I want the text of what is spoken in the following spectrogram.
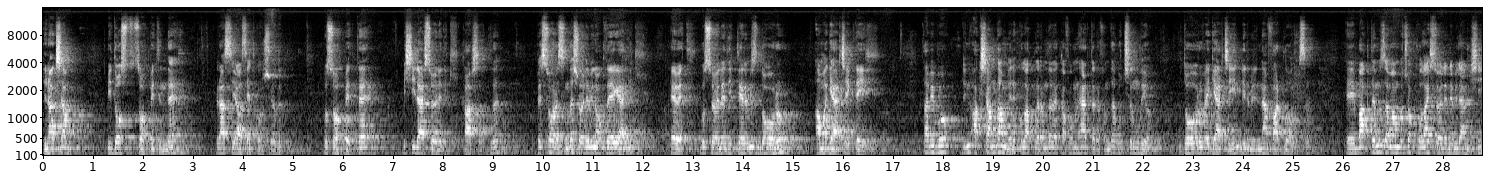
Dün akşam bir dost sohbetinde biraz siyaset konuşuyorduk. Bu sohbette bir şeyler söyledik karşılıklı ve sonrasında şöyle bir noktaya geldik. Evet, bu söylediklerimiz doğru ama gerçek değil. Tabii bu dün akşamdan beri kulaklarımda ve kafamın her tarafında bu çınlıyor. Doğru ve gerçeğin birbirinden farklı olması. Ee, baktığımız zaman bu çok kolay söylenebilen bir şey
